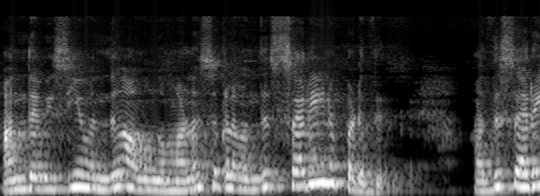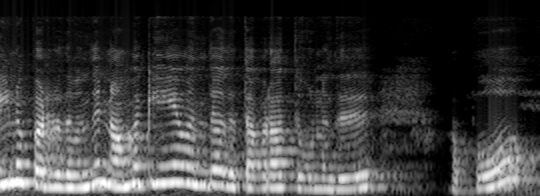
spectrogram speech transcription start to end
அந்த விஷயம் வந்து அவங்க மனசுக்களை வந்து சரின்னு படுது அது சரின்னு படுறது வந்து நமக்கு ஏன் வந்து அது தவறாக தோணுது? அப்போது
